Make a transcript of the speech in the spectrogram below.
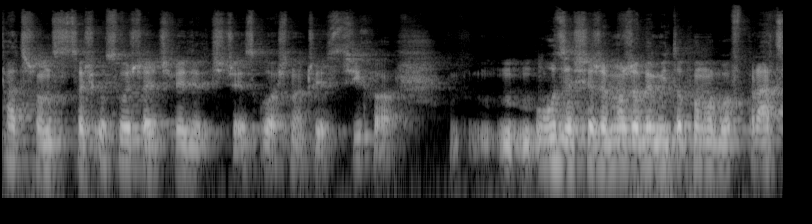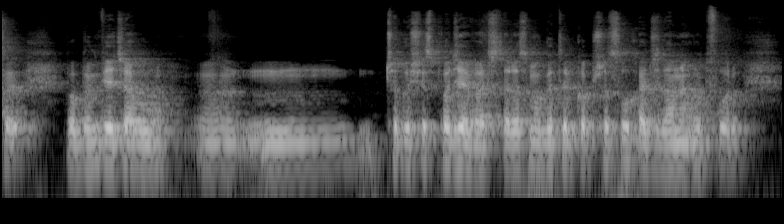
patrząc coś usłyszeć, wiedzieć, czy jest głośno, czy jest cicho. Łudzę się, że może by mi to pomogło w pracy, bo bym wiedział, czego się spodziewać. Teraz mogę tylko przesłuchać dany utwór E,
